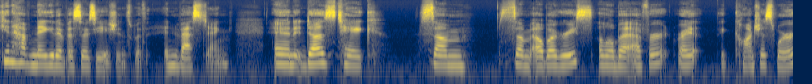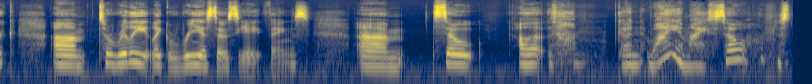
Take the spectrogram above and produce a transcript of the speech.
can have negative associations with investing and it does take some some elbow grease, a little bit of effort, right? Like conscious work um, to really like reassociate things. Um, so, uh, God, why am I so? I'm just,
